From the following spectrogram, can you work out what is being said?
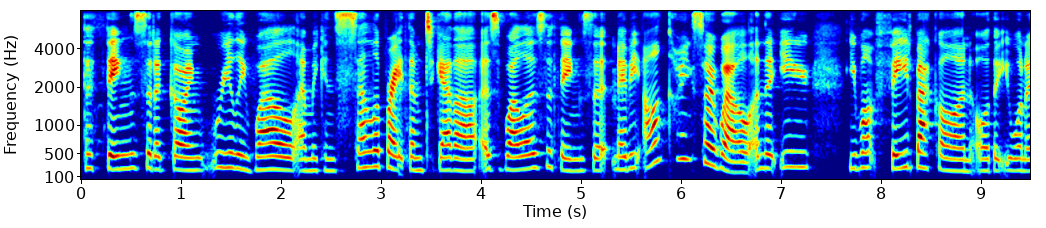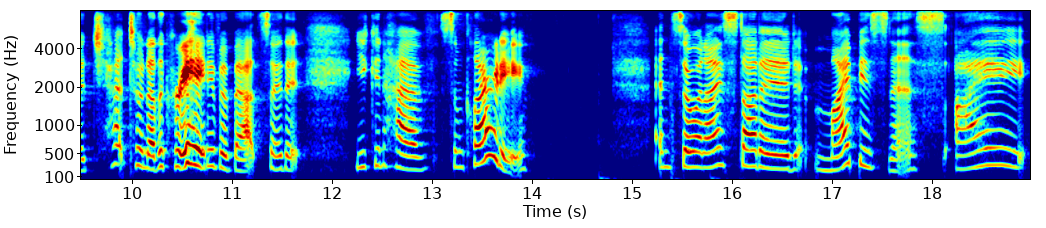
the things that are going really well and we can celebrate them together as well as the things that maybe aren't going so well and that you you want feedback on or that you want to chat to another creative about so that you can have some clarity. And so when I started my business, I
